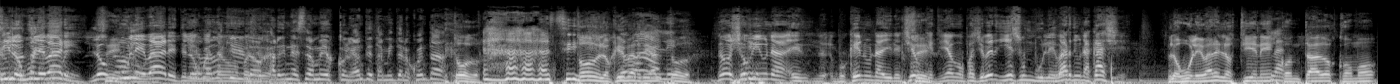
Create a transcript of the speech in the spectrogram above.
Sí, me los bulevares. Los Sí. bulevares te ¿Y lo cuentan que como los verde. jardines esos medios colgantes también te los cuenta? Todo. Sí. Todo lo que es No verdeal, vale. todo. No, yo vi una, en- busqué en una dirección Sí. que tenía como espacio verde y es un bulevar de una calle. Los bulevares los tiene Claro. contados como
